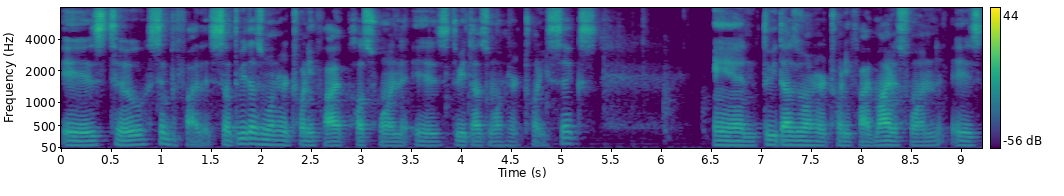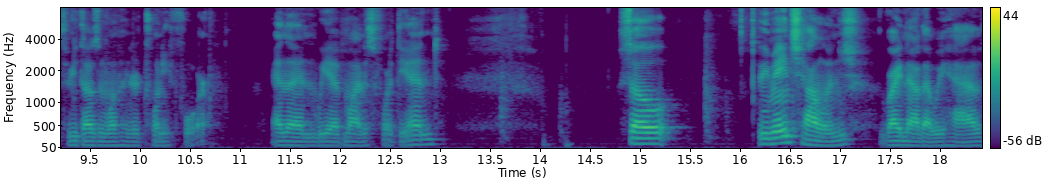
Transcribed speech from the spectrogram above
is to simplify this. So 3,125 plus 1 is 3,126 and 3,125 minus 1 is 3,124. And then we have minus 4 at the end. So the main challenge right now that we have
